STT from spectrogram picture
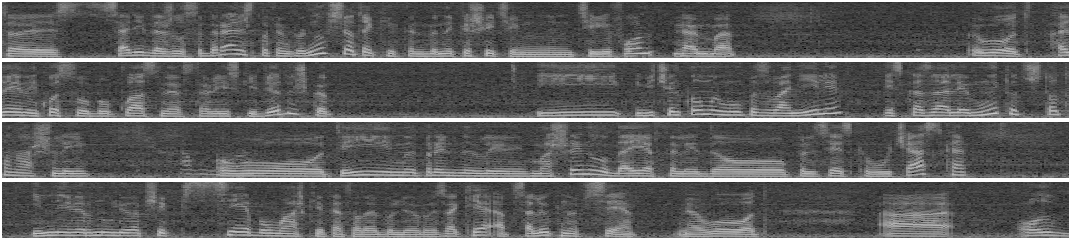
то есть они даже собирались, потом говорю, ну, все-таки, как бы, напишите мне телефон, uh-huh. как бы. Вот, хозяином хостела был классный австралийский дедушка. И вечерком ему позвонили и сказали, мы тут что-то нашли. Вот, и мы прыгнули в машину, доехали до полицейского участка, и мне вернули вообще все бумажки, которые были в рюкзаке, абсолютно все. Вот. А он,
